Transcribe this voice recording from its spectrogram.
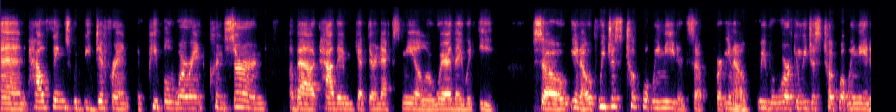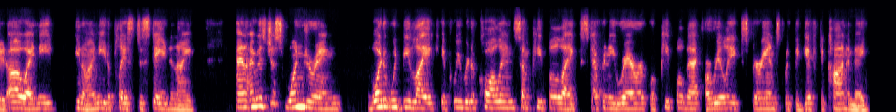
and how things would be different if people weren't concerned about how they would get their next meal or where they would eat. So, you know, if we just took what we needed, so, or, you know, we were working, we just took what we needed. Oh, I need, you know, I need a place to stay tonight. And I was just wondering what it would be like if we were to call in some people like Stephanie Rearick or people that are really experienced with the gift economy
